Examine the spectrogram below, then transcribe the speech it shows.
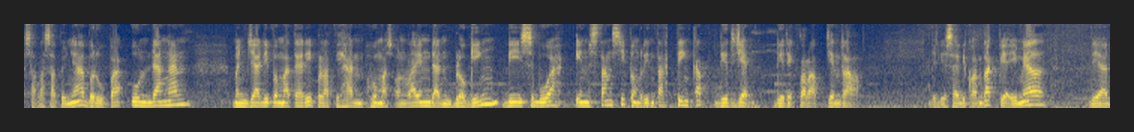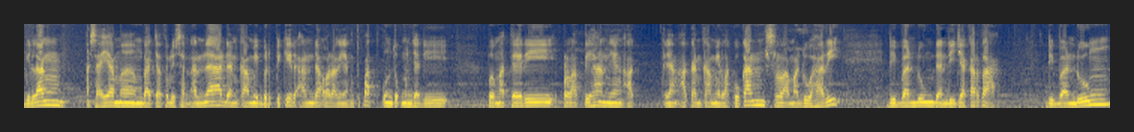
salah satunya berupa undangan menjadi pemateri pelatihan humas online dan blogging di sebuah instansi pemerintah tingkat dirjen, Direktorat Jenderal. Jadi saya dikontak via email, dia bilang saya membaca tulisan Anda dan kami berpikir Anda orang yang tepat untuk menjadi pemateri pelatihan yang yang akan kami lakukan selama dua hari di Bandung dan di Jakarta. Di Bandung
